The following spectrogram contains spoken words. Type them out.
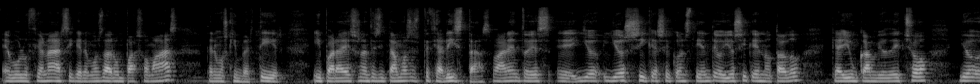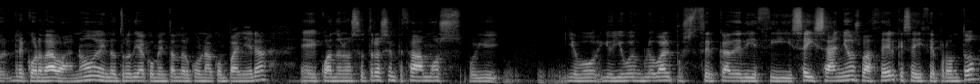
evolucionar, si queremos dar un paso más, tenemos que invertir. Y para eso necesitamos especialistas. ¿vale? Entonces, eh, yo, yo sí que soy consciente o yo sí que he notado que hay un cambio. De hecho, yo recordaba ¿no? el otro día comentándolo con una compañera, cuando nosotros empezábamos, pues, yo, llevo en Global pues cerca de 16 años, va a ser, que se dice pronto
